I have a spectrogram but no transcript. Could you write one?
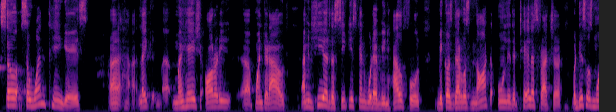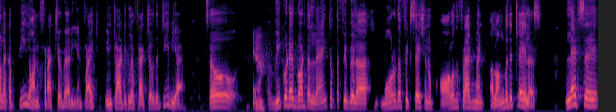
So, so one thing is, uh, like uh, Mahesh already pointed out, I mean, here the CT scan would have been helpful because there was not only the talus fracture, but this was more like a pilon fracture variant, right? Intraarticular fracture of the tibia. So yeah. we could have got the length of the fibula, more of the fixation of all of the fragment along with the talus. Let's say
